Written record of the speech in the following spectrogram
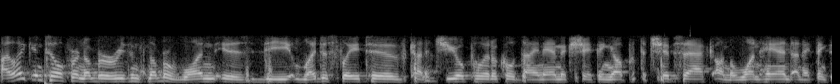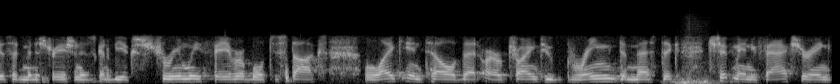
I like Intel for a number of reasons. Number one is the legislative kind of geopolitical dynamic shaping up with the CHIPS Act on the one hand, and I think this administration is going to be extremely favorable to stocks like Intel that are trying to bring domestic chip manufacturing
